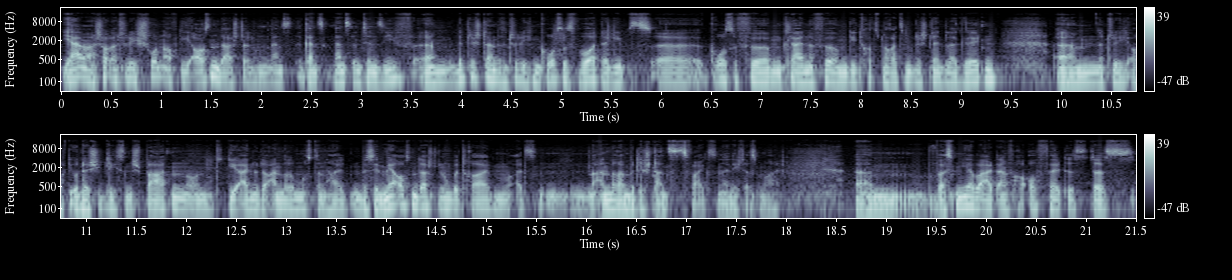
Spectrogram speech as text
Ja, man schaut natürlich schon auf die Außendarstellung ganz, ganz, ganz intensiv. Ähm, Mittelstand ist natürlich ein großes Wort. Da gibt's äh, große Firmen, kleine Firmen, die trotzdem noch als Mittelständler gelten. Ähm, natürlich auch die unterschiedlichsten Sparten und die eine oder andere muss dann halt ein bisschen mehr Außendarstellung betreiben als ein anderer Mittelstandszweig, so nenne ich das mal. Ähm, was mir aber halt einfach auffällt, ist, dass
